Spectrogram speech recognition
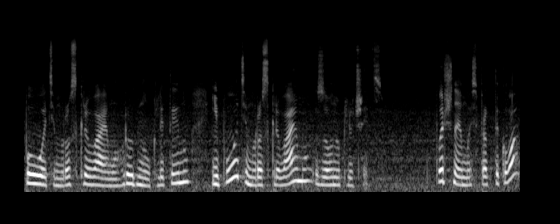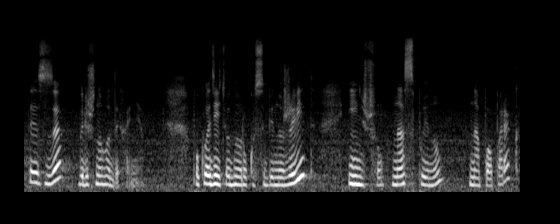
потім розкриваємо грудну клітину і потім розкриваємо зону ключиць. Почнемось практикувати з брюшного дихання. Покладіть одну руку собі на живіт, іншу на спину, на поперек.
